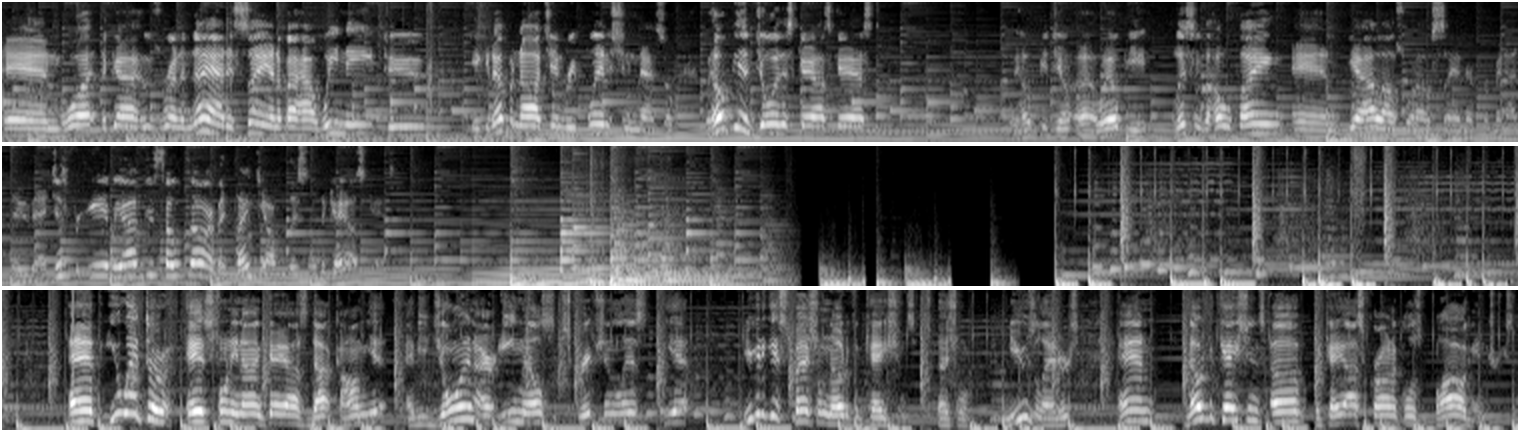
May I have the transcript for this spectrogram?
And what the guy who's running that is saying about how we need to kick it up a notch in replenishing that. So we hope you enjoy this Chaos Cast. We hope you uh, we hope you listen to the whole thing. And yeah, I lost what I was saying there for a minute. I do that. Just forgive me. I'm just so sorry. But thank y'all for listening to the Chaos Cast. Have you went to edge29chaos.com yet? Have you joined our email subscription list yet? You're going to get special notifications, special newsletters, and notifications of the Chaos Chronicles blog entries.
